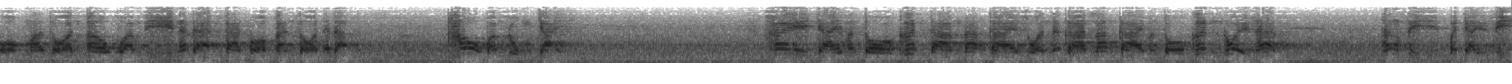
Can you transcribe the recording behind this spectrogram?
บอกมาสอนเอาความดีนั่นแหละการบอกการสอนนั่นแหละเข้าบำรุงใจ ให้ใจมันโตขึ้นตามร่างกายส่วนนักการร่างกายมันโตขึ้นด้วยธาตุทั้งสี่ปัจจัยสี่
